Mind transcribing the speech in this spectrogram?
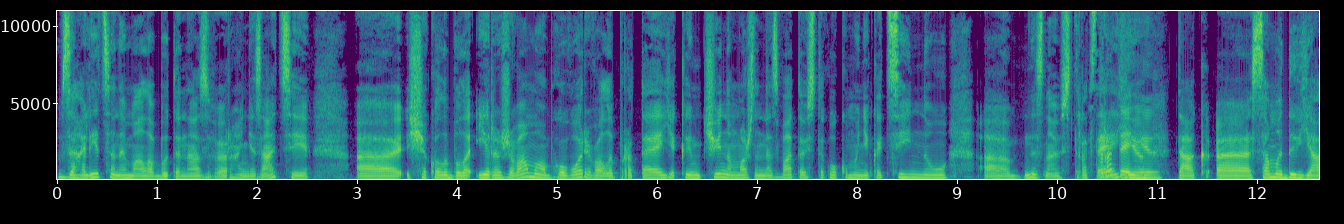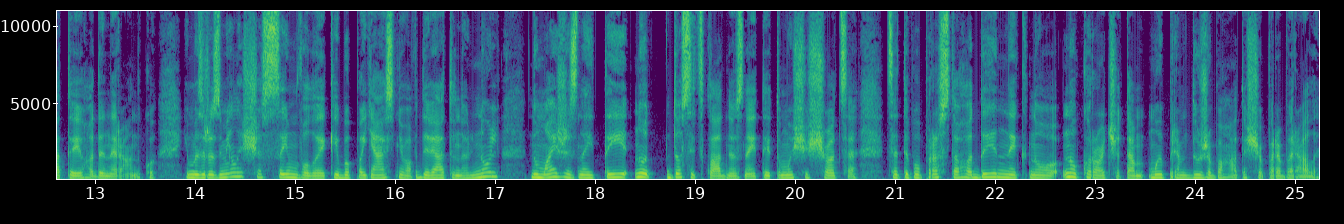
Взагалі це не мала бути назвою організації. Е, Ще коли була Іра жива, ми обговорювали про те, яким чином можна назвати ось таку комунікаційну, е, не знаю, стратегію. Стратегію. Так, е, саме 9 години ранку. І ми зрозуміли, що символу, який би пояснював 9.00, ну майже знайти, ну досить складно знайти, тому що що це? Це типу просто годинник. Ну ну коротше, там ми прям дуже багато що перебирали.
